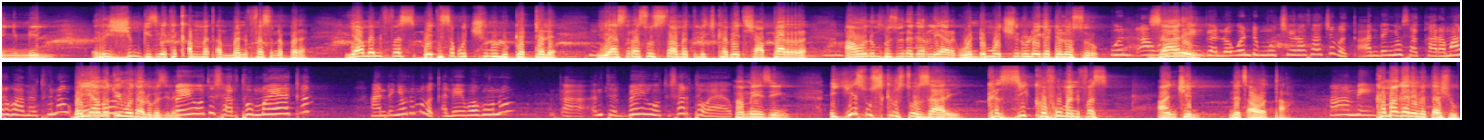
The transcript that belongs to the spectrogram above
ነኝ የሚል ረዥም ጊዜ የተቀመጠ መንፈስ ነበረ። ያ መንፈስ ቤተሰቦችን ሁሉ ገደለ። የ13 ዓመት ልጅ ከቤትሽ አባረረ። አሁንም ብዙ ነገር ሊያደርግ ወንድሞችሽን ሁሉ የገደለው እሱ ነው። ዛሬ ወንድሞቼ የራሳቸው በቃ አንደኛው ሰካራም አርባ አመቱ ነው። በህይወቱ- ይሞታሉ በዚህ ላይ በህይወቱ ሰርቶ ማያውቅም። አንደኛው ደግሞ በቃ ሌባ ሆኖ በቃ እንትን በህይወቱ ሰርተው አያውቁም። amazing ኢየሱስ ክርስቶስ ዛሬ ከዚህ ክፉ መንፈስ አንቺን ነፃ ወጣ። አሜን። ከማን ጋር ነው የመጣሽው?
